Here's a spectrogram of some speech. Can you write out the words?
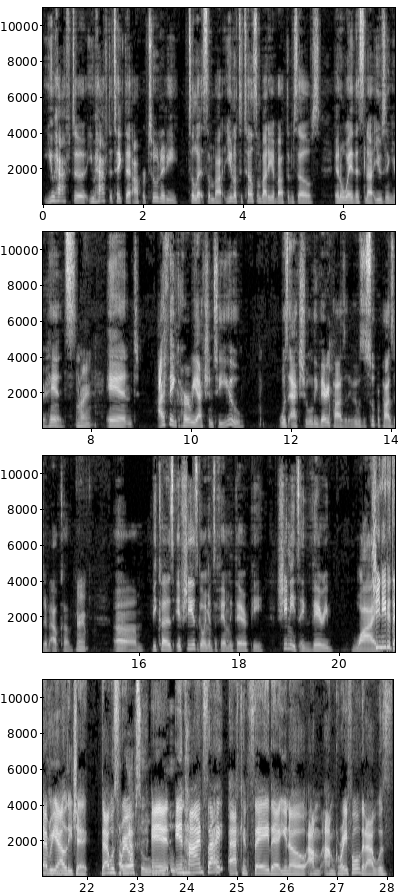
you have to you have to take that opportunity to let somebody, you know, to tell somebody about themselves in a way that's not using your hands. Right. And I think her reaction to you was actually very positive. It was a super positive outcome. Right. Um, because if she is going into family therapy, she needs a very wide. She needed that reality check. That was Oh, real. absolutely. And in hindsight, I can say that you know I'm I'm grateful that I was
